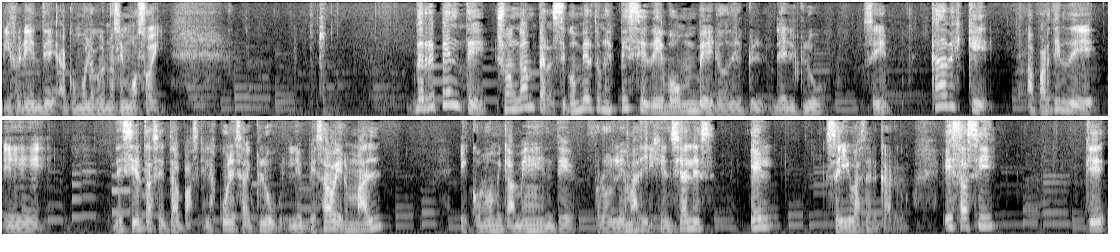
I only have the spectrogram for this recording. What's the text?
diferente a como lo conocemos hoy. De repente, Joan Gamper se convierte en una especie de bombero del, club. ¿sí? Cada vez que, a partir de eh, de ciertas etapas en las cuales al club le empezaba a ir mal, económicamente, problemas dirigenciales, él se iba a hacer cargo. Es así que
